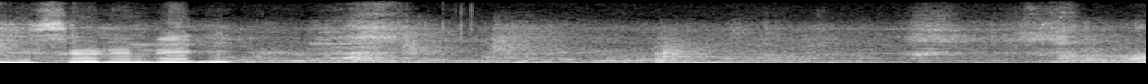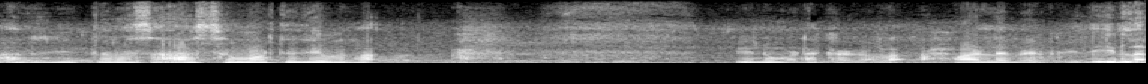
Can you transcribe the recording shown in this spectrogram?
ಈ ಸಡಿಲಿ ಆದರೆ ಈ ಥರ ಸಾಹಸ ಮಾಡ್ತಿದ್ದೀವಲ್ಲ? ಏನು ಮಾಡೋಕ್ಕಾಗಲ್ಲ. ಮಾಡಲೇಬೇಕು. ಇದಿಲ್ಲ.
